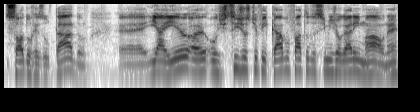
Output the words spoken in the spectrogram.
só do resultado. É, e aí se justificava o fato dos times jogarem mal, né?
